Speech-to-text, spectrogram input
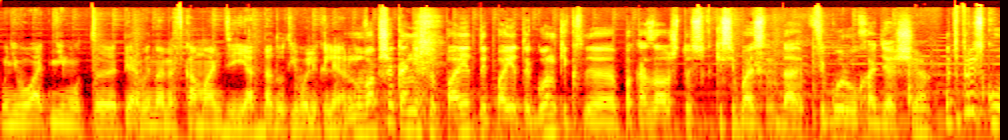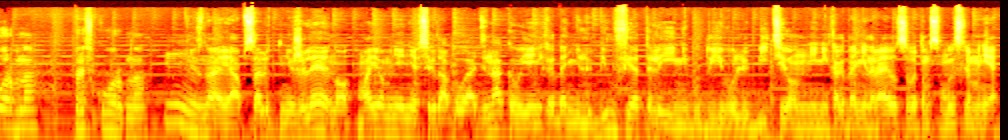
у него отнимут э, первый номер в команде и отдадут его Леклеру. Ну, вообще, конечно, по этой, по этой гонке э, показалось, что все-таки Себастьян, да, фигура уходящая. Это прискорбно. Прискорбно. Не знаю, я абсолютно не жалею, но мое мнение всегда было одинаковое. Я никогда не любил Феттеля и не буду его любить, и он мне никогда не нравился. В этом смысле мне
